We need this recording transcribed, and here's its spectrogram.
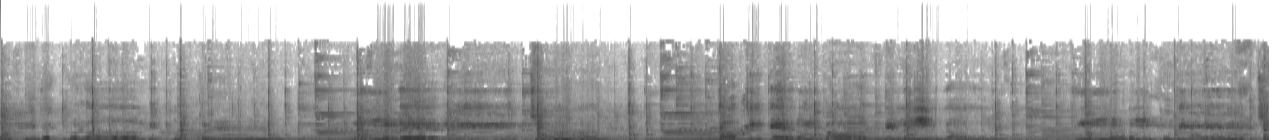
കാട്ടിവെക്കുളാമ്പിപ്പൂക്കൾ നമ്മളെ വിളിച്ചു. കാറ്റ് കയറും കാട്ടിലില്ല നമ്മളും കുതിച്ചു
